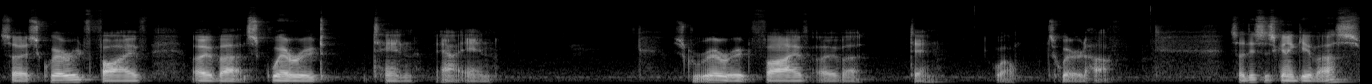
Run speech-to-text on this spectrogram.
so square root 5 over square root 10 our n square root 5 over 10. Well, square root of half. So this is going to give us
